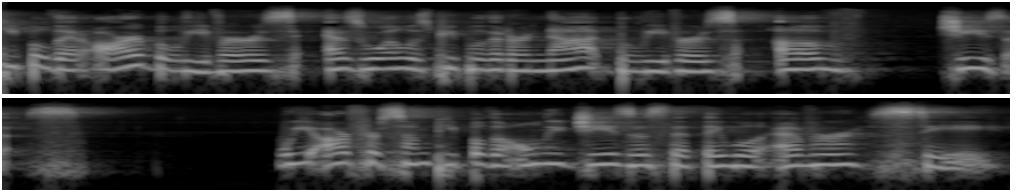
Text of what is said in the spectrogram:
people that are believers as well as people that are not believers of Jesus. We are, for some people, the only Jesus that they will ever see.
